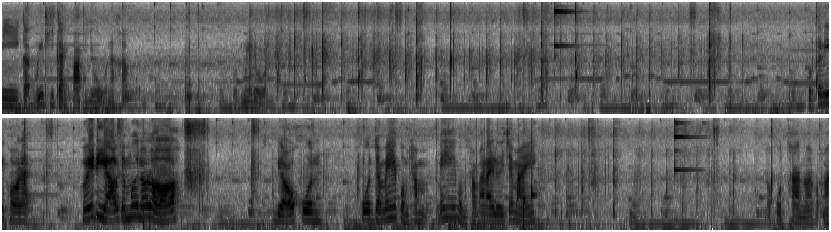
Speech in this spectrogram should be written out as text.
มีวิธีการปรับอยู่นะครับผมกดไม่โดน กดแค่นี้พอแล้วเฮ้ยเดี๋ยวจะมืดแล้วเหรอ เดี๋ยวคุณคุณจะไม่ให้ผมทำไม่ให้ผมทำอะไรเลยใช่ไหมแล้วคูดฐานมามา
